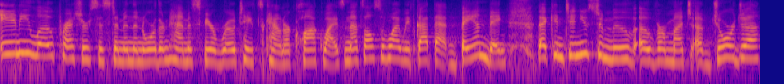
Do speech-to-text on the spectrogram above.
any low pressure system in the northern hemisphere rotates counterclockwise. And that's also why we've got that banding that continues to move over much of Georgia,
